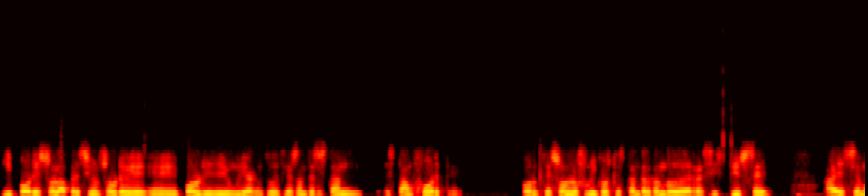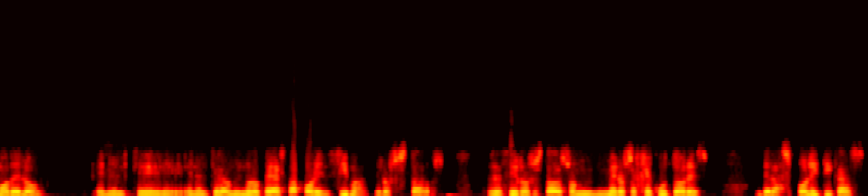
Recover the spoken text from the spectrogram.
y por eso la presión sobre eh, Polonia y Hungría, que tú decías antes, es tan, es tan fuerte, porque son los únicos que están tratando de resistirse a ese modelo en el que, en el que la Unión Europea está por encima de los Estados. Es decir, los Estados son meros ejecutores de las políticas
